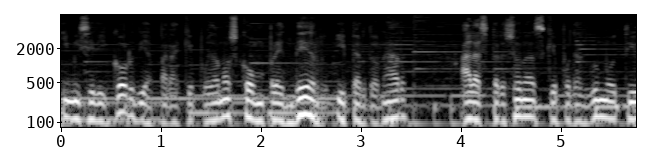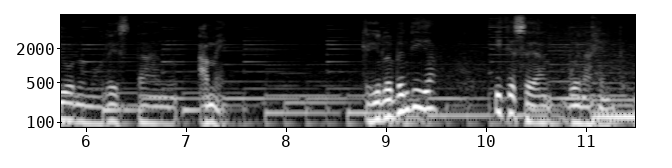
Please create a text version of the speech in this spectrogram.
y misericordia para que podamos comprender y perdonar a las personas que por algún motivo nos molestan. Amén. Que Dios los bendiga y que sean buena gente.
